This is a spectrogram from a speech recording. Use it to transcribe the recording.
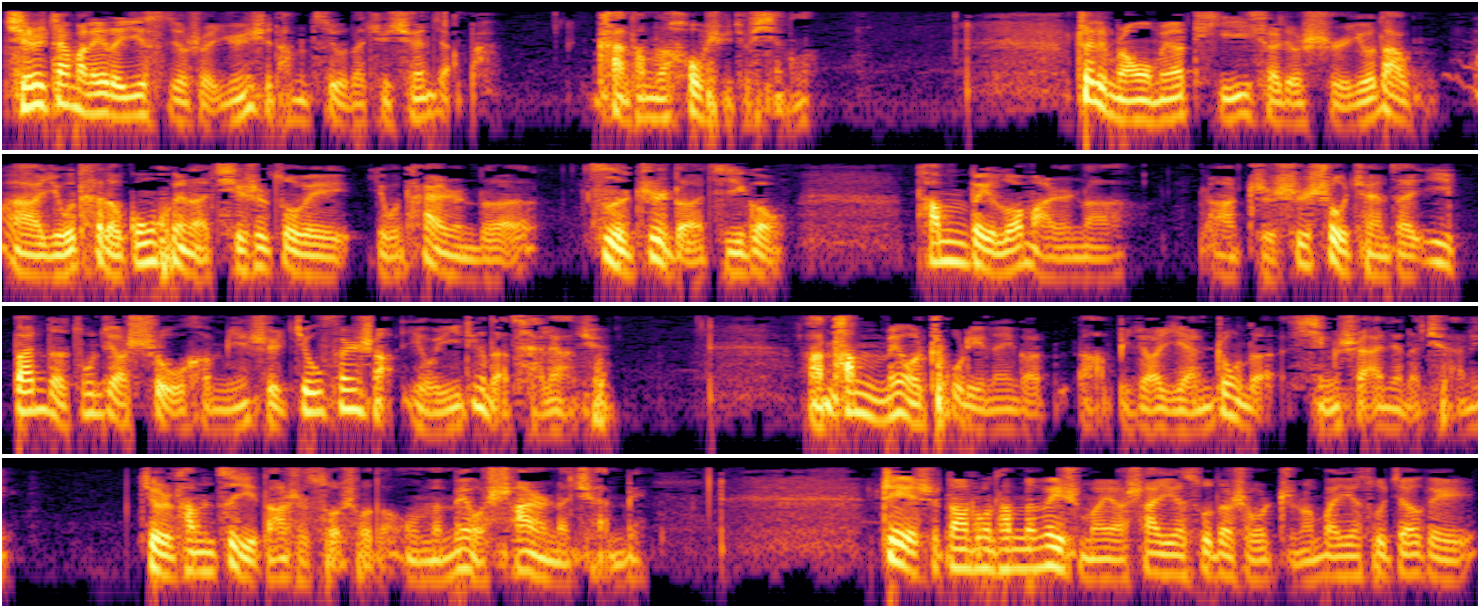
其实加马列的意思就是允许他们自由的去宣讲吧，看他们的后续就行了。这里面我们要提一下，就是犹大啊，犹太的工会呢，其实作为犹太人的自治的机构，他们被罗马人呢啊，只是授权在一般的宗教事务和民事纠纷上有一定的裁量权。啊，他们没有处理那个啊比较严重的刑事案件的权利，就是他们自己当时所说的，我们没有杀人的权利。这也是当初他们为什么要杀耶稣的时候，只能把耶稣交给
